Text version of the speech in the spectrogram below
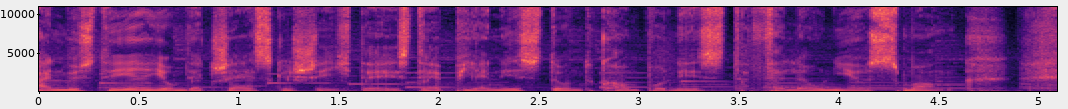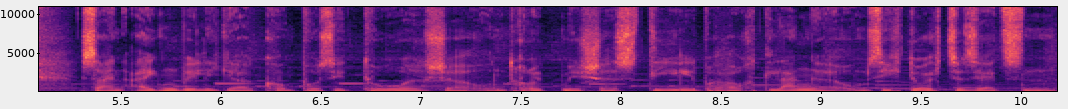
Ein Mysterium der Jazzgeschichte ist der Pianist und Komponist Thelonious Monk. Sein eigenwilliger kompositorischer und rhythmischer Stil braucht lange, um sich durchzusetzen.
